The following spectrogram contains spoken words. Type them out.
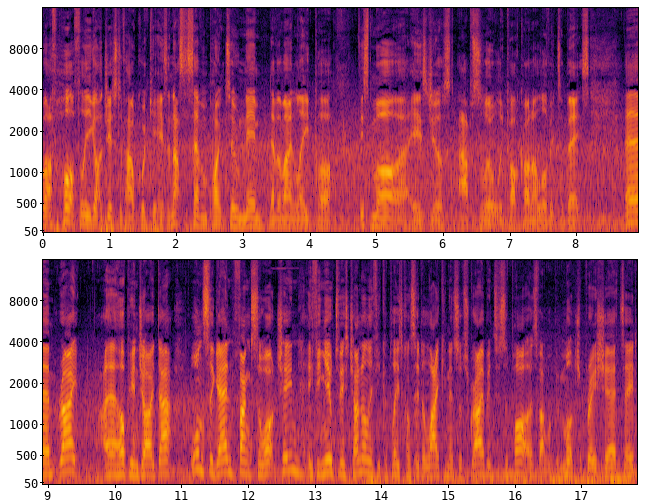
but hopefully you got a gist of how quick it is. And that's the 7.2 NiMH, never mind LiPo. This motor is just absolutely cock on, I love it to bits. Um, right, I hope you enjoyed that. Once again, thanks for watching. If you're new to this channel, if you could please consider liking and subscribing to support us, that would be much appreciated.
